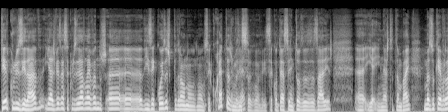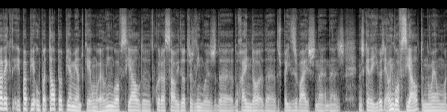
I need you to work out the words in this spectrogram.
ter curiosidade e às vezes essa curiosidade leva-nos a, a, dizer coisas que poderão não, não ser corretas, é mas isso, isso acontece em todas as áreas uh, e, e, nesta também. Mas o que é verdade é que o tal papiamento, que é a língua oficial de, de coração e de outras línguas da, do reino do, da, dos Países Baixos na, nas, nas Caraíbas. É a língua oficial, portanto, não é uma,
